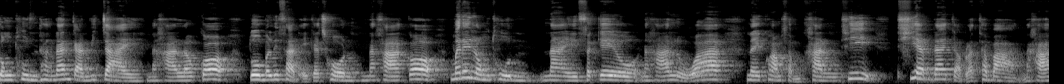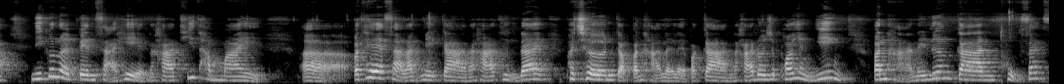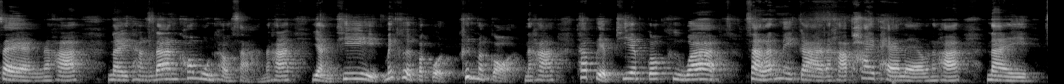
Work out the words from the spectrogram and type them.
ลงทุนทางด้านการวิจัยนะคะ แล้วก็ตัวบริษัทเอกชนนะคะ ก็ไม่ได้ลงทุนในสเกลนะคะ หรือว่าในความสำคัญที่เทียบได้กับรัฐบาลนะคะ นี่ก็เลยเป็นสาเหตุนะคะที่ทำไม ประเทศสหรัฐอเมริกานะคะถึงได้เผชิญกับปัญหาหลาย ๆ ประการนะคะ โดยเฉพาะอย่างยิ่งปัญหาในเรื่องการถูกแทรกแซงนะคะ ในทางด้านข้อมูลข่าวสารนะคะ อย่างที่ไม่เคยปรากฏขึ้นมาก่อนนะคะ ถ้าเปรียบเทียบก็คือว่าสหรัฐอเมริกานะคะพ่ายแพ้แล้วนะคะ ใน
